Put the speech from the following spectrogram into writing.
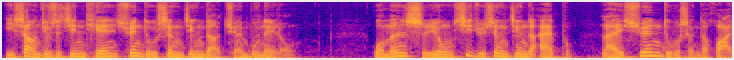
以上就是今天宣读圣经的全部内容。我们使用戏剧圣经的 App 来宣读神的话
